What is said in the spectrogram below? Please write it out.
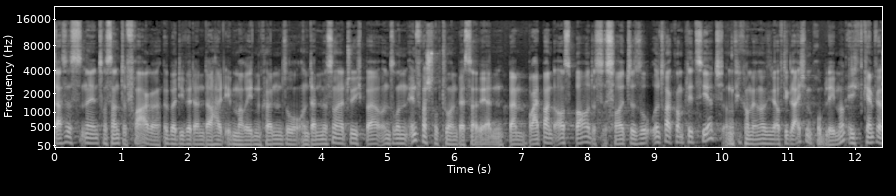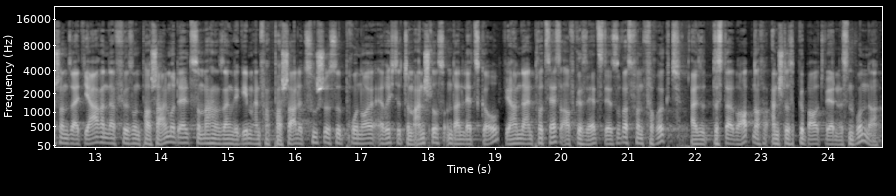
Das ist eine interessante Frage, über die wir dann da halt eben mal reden können. So und dann müssen wir natürlich bei unseren Infrastrukturen Infrastrukturen besser werden. Beim Breitbandausbau, das ist heute so ultra kompliziert. Irgendwie kommen wir immer wieder auf die gleichen Probleme. Ich kämpfe ja schon seit Jahren dafür, so ein Pauschalmodell zu machen und sagen, wir geben einfach pauschale Zuschüsse pro neu errichtetem Anschluss und dann let's go. Wir haben da einen Prozess aufgesetzt, der ist sowas von verrückt. Also, dass da überhaupt noch Anschlüsse gebaut werden, ist ein Wunder.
